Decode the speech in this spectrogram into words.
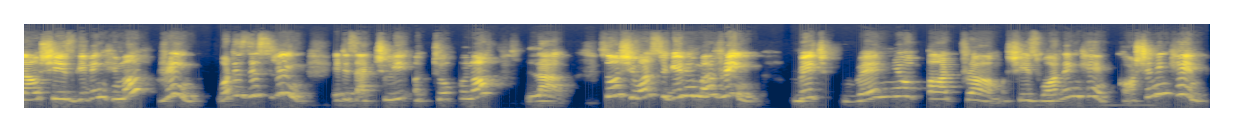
Now she is giving him a ring. What is this ring? It is actually a token of love. So she wants to give him a ring. Which when you part from, she's warning him, cautioning him,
